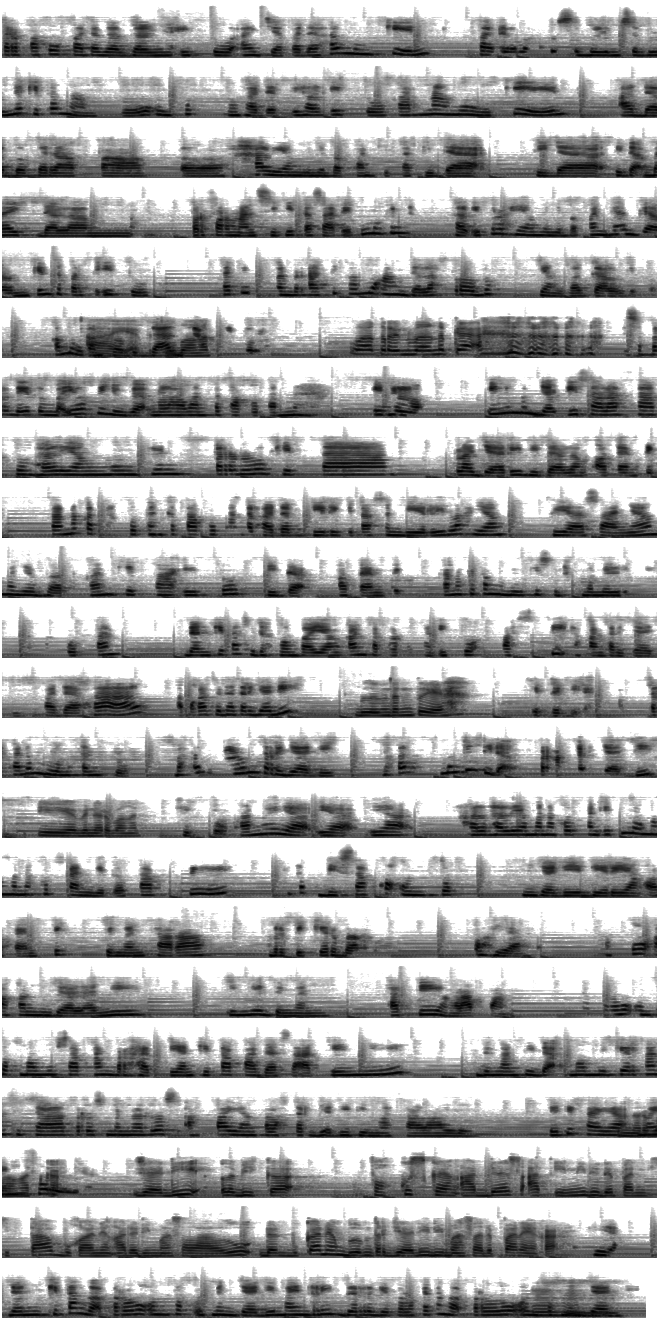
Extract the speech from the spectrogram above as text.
terpaku pada gagalnya itu aja. Padahal mungkin pada waktu sebelum-sebelumnya kita mampu untuk menghadapi hal itu. Karena mungkin ada beberapa uh, hal yang menyebabkan kita tidak tidak tidak baik dalam performansi kita saat itu. Mungkin hal itulah yang menyebabkan gagal. Mungkin seperti itu. Tapi bukan berarti kamu adalah produk yang gagal gitu. Kamu bukan ah, produk iya, gagal banget. gitu wah keren banget kak. Seperti itu mbak Yofi juga melawan ketakutan. Nah ini loh. Ini menjadi salah satu hal yang mungkin perlu kita pelajari di dalam otentik. Karena ketakutan-ketakutan terhadap diri kita sendirilah yang biasanya menyebabkan kita itu tidak otentik. Karena kita memiliki sudah memiliki ketakutan dan kita sudah membayangkan ketakutan itu pasti akan terjadi. Padahal apakah sudah terjadi belum tentu ya. Itu dia. Terkadang belum tentu. Bahkan belum terjadi. Bahkan mungkin tidak pernah terjadi. Iya benar banget. Gitu. Karena ya ya ya hal-hal yang menakutkan itu memang menakutkan gitu. Tapi kita bisa kok untuk menjadi diri yang otentik dengan cara berpikir bahwa oh ya aku akan menjalani ini dengan hati yang lapang perlu untuk memusatkan perhatian kita pada saat ini dengan tidak memikirkan secara terus-menerus apa yang telah terjadi di masa lalu. Jadi kayak Bener mindful banget, ya. Jadi lebih ke fokus ke yang ada saat ini di depan kita, bukan yang ada di masa lalu dan bukan yang belum terjadi di masa depan ya kak? Iya. Dan kita nggak perlu untuk menjadi mind reader gitu loh. Kita nggak perlu untuk mm -hmm. menjadi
